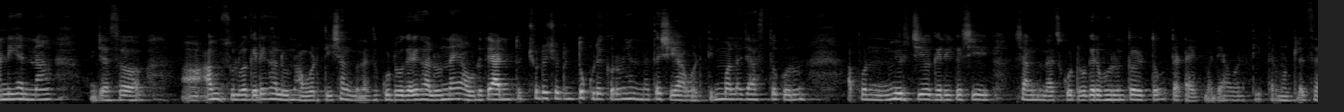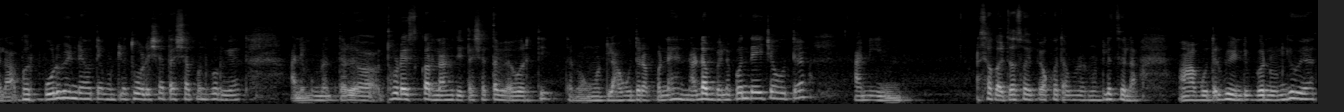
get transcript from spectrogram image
आणि ह्यांना म्हणजे असं आमसूल वगैरे घालून आवडते शेंगदाण्याचं कूट वगैरे घालून नाही आवडते. आणि तो छोटे छोटे तुकडे करून ह्यांना तशी आवडते. मला जास्त करून आपण मिरची वगैरे कशी शेंगदाण्याचं कूट वगैरे भरून तळतो त्या टाईपमध्ये आवडते. तर म्हटलं चला भरपूर भेंड्या होत्या. म्हटलं थोड्याशा तशा पण करूयात. आणि मग नंतर थोड्याच करणार होते तशा तव्यावरती. तर मग म्हटलं अगोदर आपण ह्यांना डब्याला पण द्यायच्या होत्या. आणि सकाळचा स्वयंपाक होता म्हणून म्हटलं चला अगोदर भेंडी बनवून घेऊयात.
